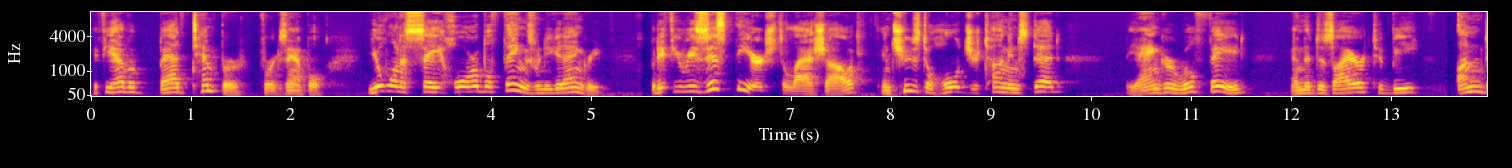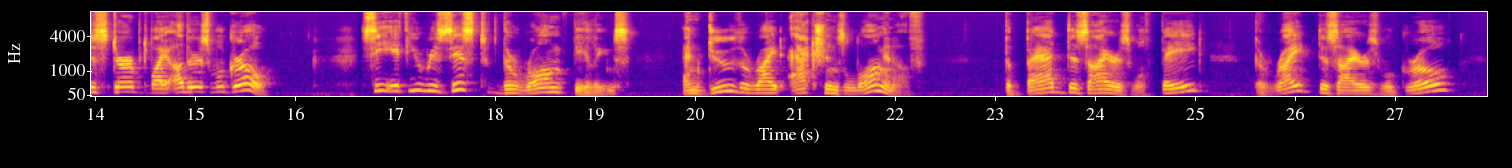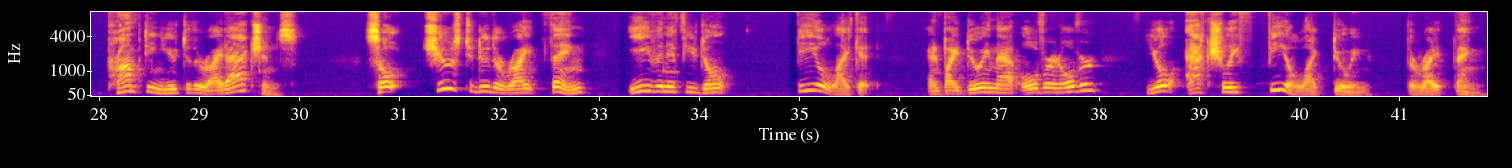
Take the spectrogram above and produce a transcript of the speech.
If you have a bad temper, for example, you'll want to say horrible things when you get angry. But if you resist the urge to lash out and choose to hold your tongue instead, the anger will fade and the desire to be undisturbed by others will grow. See, if you resist the wrong feelings and do the right actions long enough, the bad desires will fade, the right desires will grow, prompting you to the right actions. So choose to do the right thing even if you don't feel like it. And by doing that over and over, you'll actually feel like doing the right thing.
